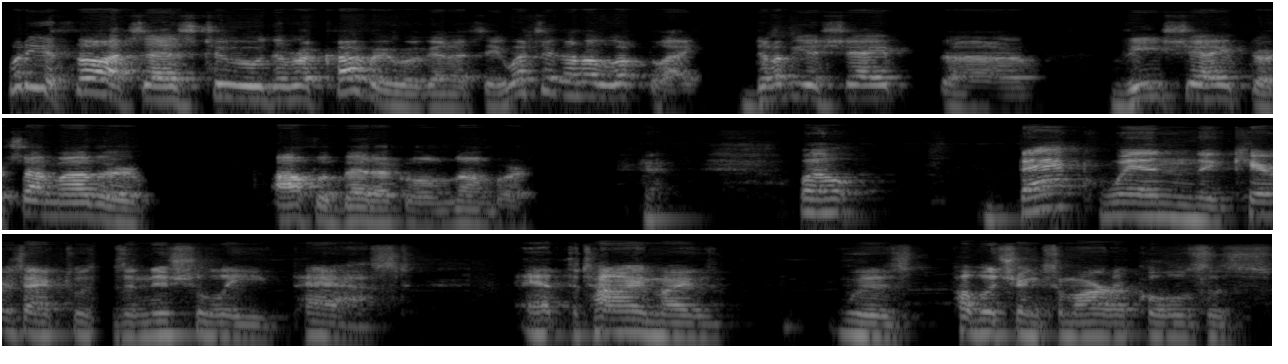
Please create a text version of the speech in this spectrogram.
What are your thoughts as to the recovery we're going to see? What's it going to look like? W-shaped, uh, V-shaped, or some other alphabetical number? Well, back when the CARES Act was initially passed, at the time I was publishing some articles as,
